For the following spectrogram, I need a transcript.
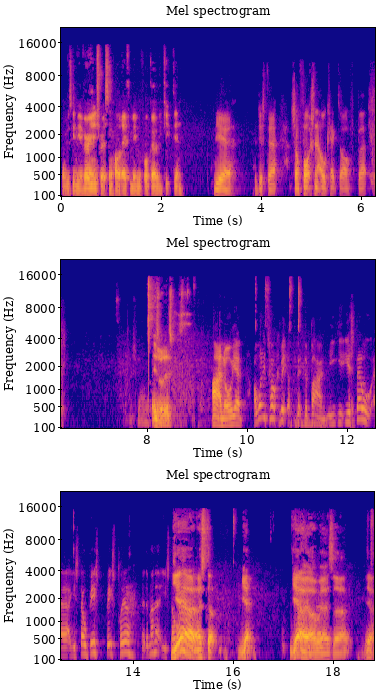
it was going to be a very interesting holiday for me before COVID kicked in. Yeah, just uh, it's unfortunate it all kicked off, but is what it is. I know, yeah. I want to talk about the, the band. You, you still, uh, you still bass bass player at the minute? You still yeah, I still, yeah, yeah. I was, uh, yeah.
